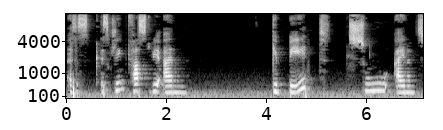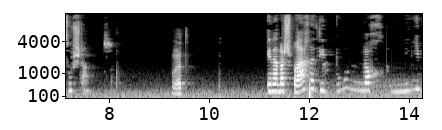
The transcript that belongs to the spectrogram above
es ist es klingt fast wie ein Gebet zu einem Zustand What? in einer Sprache, die du noch nie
